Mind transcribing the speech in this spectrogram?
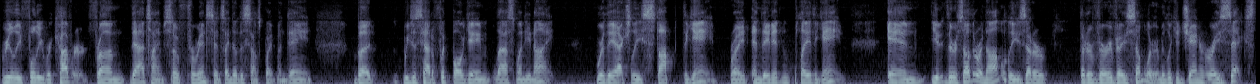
really fully recovered from that time so for instance i know this sounds quite mundane but we just had a football game last monday night where they actually stopped the game, right? And they didn't play the game. And you, there's other anomalies that are that are very very similar. I mean, look at January 6th.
